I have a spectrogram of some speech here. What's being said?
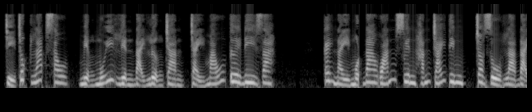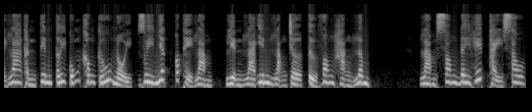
chỉ chốc lát sau, miệng mũi liền đại lượng tràn, chảy máu tươi đi ra. Cái này một đao quán xuyên hắn trái tim, cho dù là đại la thần tiên tới cũng không cứu nổi, duy nhất có thể làm, liền là yên lặng chờ tử vong hàng lâm. Làm xong đây hết thảy sau,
